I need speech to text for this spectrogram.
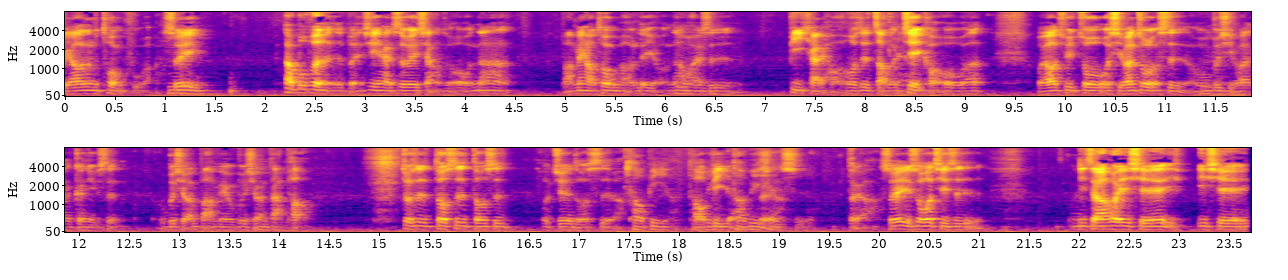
不要那么痛苦啊，所以、嗯、大部分人的本性还是会想说，哦，那把妹好痛苦好累哦，那我还是避开好，或者找个借口，哦，我要我要去做我喜欢做的事，我不喜欢跟女生，我不喜欢把妹，我不喜欢打炮。就是都是都是，我觉得都是了。逃避啊，逃避啊，逃避现实。对啊，所以说其实你只要会一些一些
